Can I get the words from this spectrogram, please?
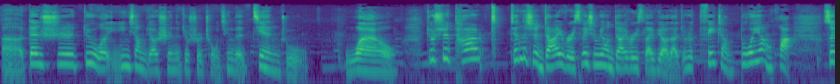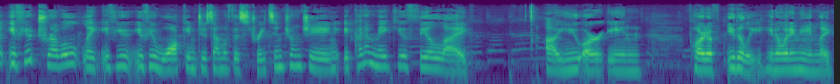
呃，但是对我印象比较深的就是重庆的建筑，哇哦，就是它真的是 diverse。为什么用 diverse 来表达？就是非常多样化。So if you travel, like if you if you walk into some of the streets in Chongqing, it kind of make you feel like, uh, you are in part of Italy. You know what I mean? Like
